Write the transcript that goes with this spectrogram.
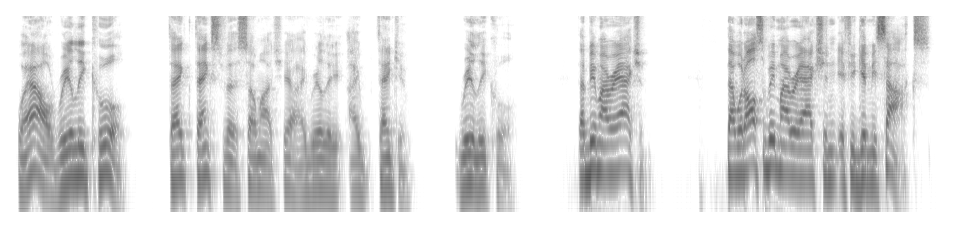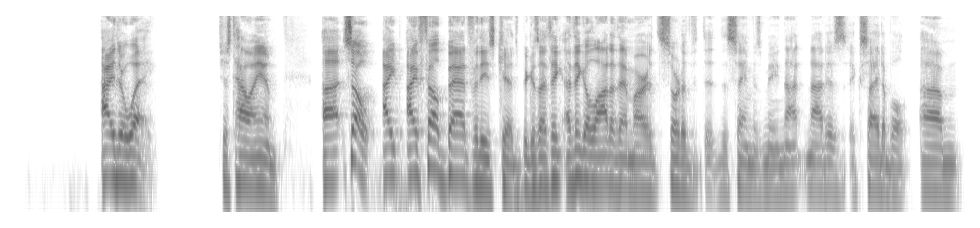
Wow, really cool. Thank, thanks for this so much. Yeah, I really, I thank you. Really cool. That'd be my reaction. That would also be my reaction if you give me socks. Either way, just how I am. Uh, so I, I felt bad for these kids because I think I think a lot of them are sort of the, the same as me, not not as excitable. Um,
